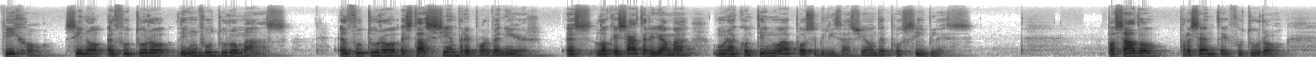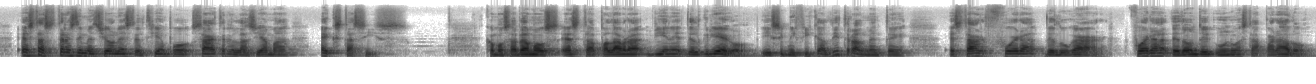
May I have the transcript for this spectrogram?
fijo, sino el futuro de un futuro más. El futuro está siempre por venir. Es lo que Sartre llama una continua posibilización de posibles. Pasado, presente, futuro. Estas tres dimensiones del tiempo Sartre las llama éxtasis. Como sabemos, esta palabra viene del griego y significa literalmente estar fuera de lugar, fuera de donde uno está parado,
